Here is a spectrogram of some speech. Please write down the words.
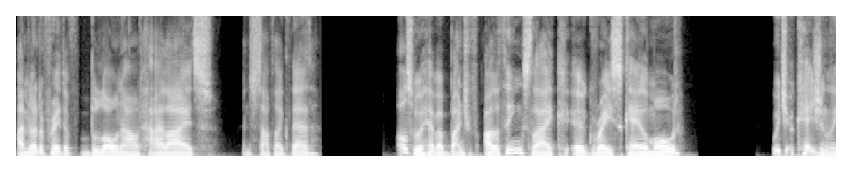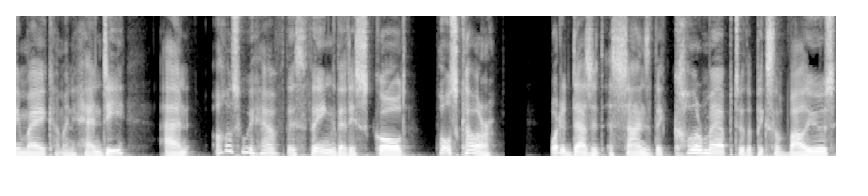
I'm not afraid of blown out highlights and stuff like that. Also, we have a bunch of other things like a grayscale mode, which occasionally may come in handy and also we have this thing that is called false color. What it does, it assigns the color map to the pixel values,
